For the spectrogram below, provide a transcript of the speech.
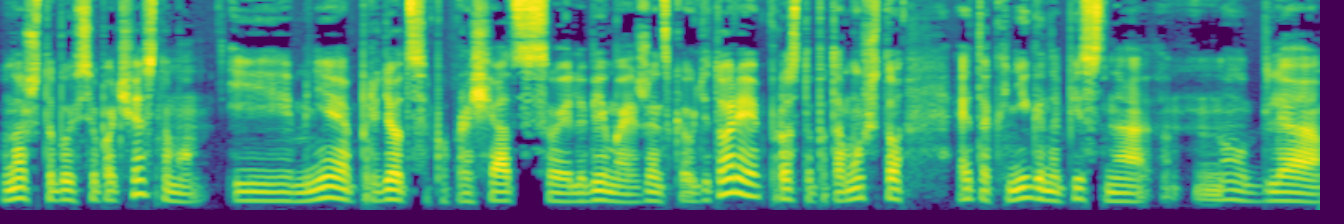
у нас с тобой все по-честному, и мне придется попрощаться со своей любимой женской аудиторией, просто потому что эта книга написана ну, для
